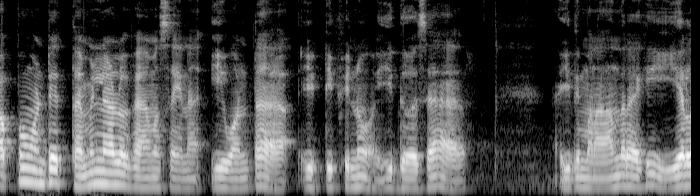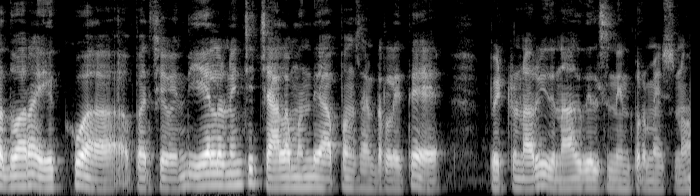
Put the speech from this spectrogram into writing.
అప్పం అంటే తమిళనాడులో ఫేమస్ అయిన ఈ వంట ఈ టిఫిను ఈ దోశ. ఇది మన ఆంధ్రాకి వీళ్ళ ద్వారా ఎక్కువ పరిచయం అయింది. వీళ్ళ నుంచి చాలామంది అప్పం సెంటర్లు అయితే పెట్టున్నారు. ఇది నాకు తెలిసిన ఇన్ఫర్మేషను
